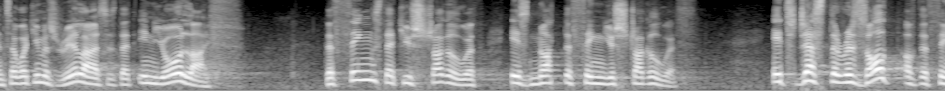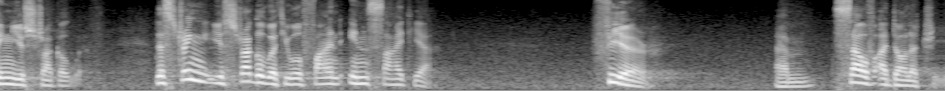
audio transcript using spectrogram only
And so, what you must realize is that in your life, the things that you struggle with is not the thing you struggle with. It's just the result of the thing you struggle with. The string you struggle with, you will find inside here fear, um, self idolatry,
